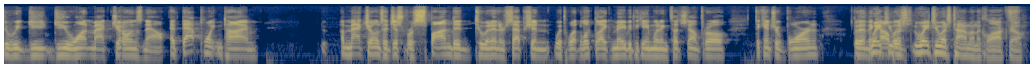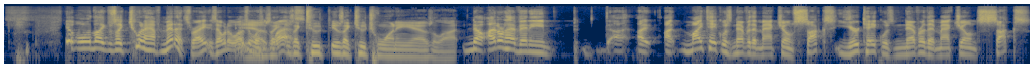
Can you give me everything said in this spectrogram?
"Do we do do you want Mac Jones now?" At that point in time, uh, Mac Jones had just responded to an interception with what looked like maybe the game winning touchdown throw to Kendrick Bourne, but then the Way too much. Way too much time on the clock, though. yeah, well, like it was like two and a half minutes, right? Is that what it was? Yeah, it was was like it was like two. It was like 220. Yeah, it was a lot. No, I don't have any. I, I, I, my take was never that Mac Jones sucks. Your take was never that Mac Jones sucks.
